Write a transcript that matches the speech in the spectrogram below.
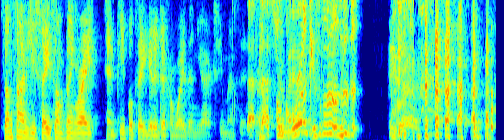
sometimes you say something right and people take it a different way than you actually meant it. That, right? that's true, Uncle man. Ruckus, look.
